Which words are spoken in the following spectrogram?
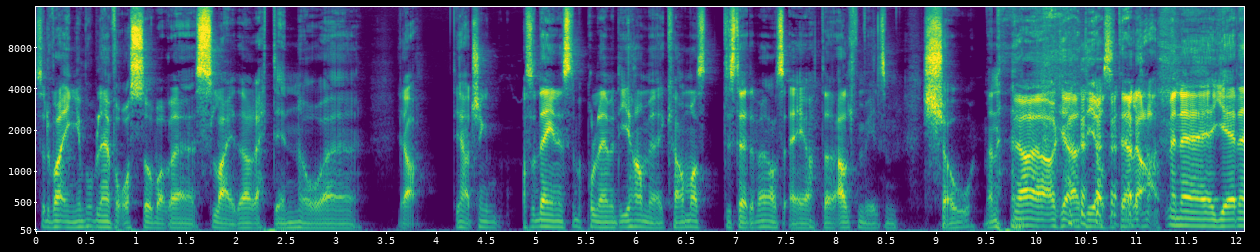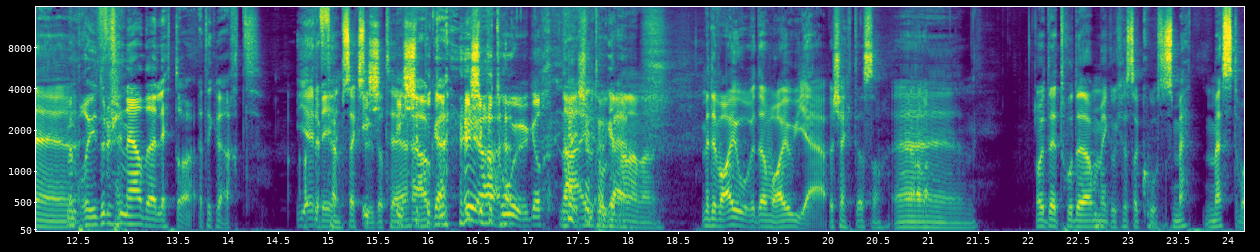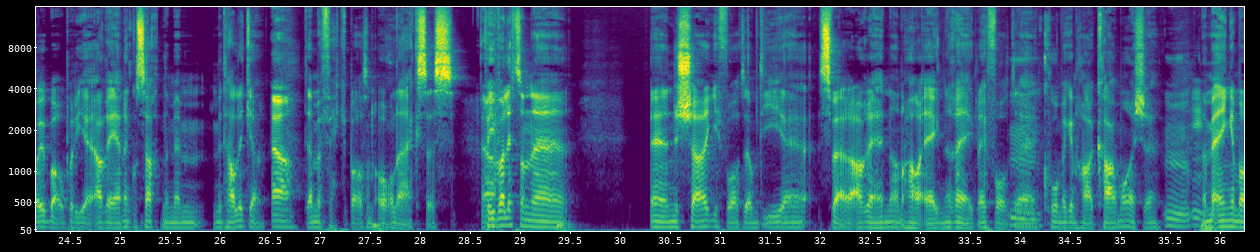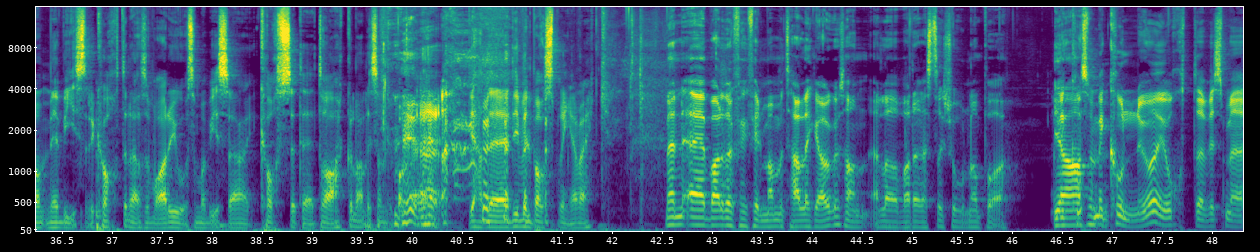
Så det var ingen problem for oss å bare slide rett inn, og eh, ja de hadde ikke, Altså Det eneste problemet de har med kameras tilstedeværelse, er jo at det er altfor mye liksom, show. Men, Ja, ja, ok, ja, de gjør seg til. ja, men uh, gi det Men bryter du ikke ned det litt, da, etter hvert? Gi det fem-seks uker til. Ikke, ikke, på to, ikke på to uker. Nei, Ikke på to uker, nei, nei, nei. Men det var jo, det var jo jævlig kjekt, altså. Eh, og det jeg tror det der meg og Christer koste oss me- mest, var jo bare på de arenakonsertene med Metallica. Ja. Der vi fikk bare sånn all access. For Ja. jeg var litt sånn eh, eh, nysgjerrig i forhold til om de eh, svære arenaene har egne regler i forhold til Mm. hvor vi kan ha kamera og ikke. Men med en gang bare vi viste det kortet der, så var det jo som å vise korset til Dracula, liksom. Det Bare, de, hadde, de ville bare springe vekk. Men eh, var det dere fikk filma Metallica òg og sånn, eller var det restriksjoner på Vi, Ja, altså, vi kunne jo ha gjort det hvis vi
